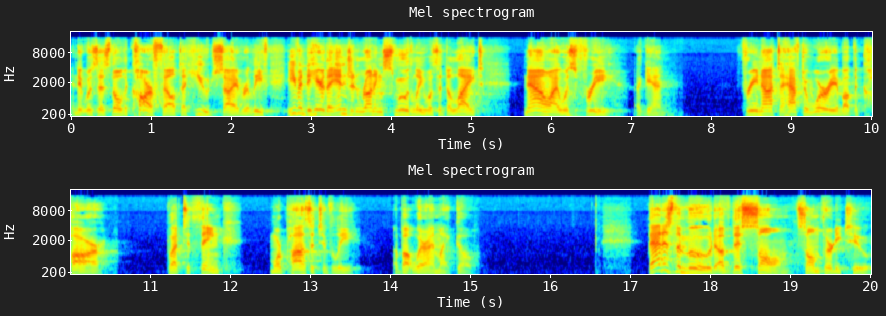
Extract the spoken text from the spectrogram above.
and it was as though the car felt, a huge sigh of relief. Even to hear the engine running smoothly was a delight. Now I was free again. Free not to have to worry about the car, but to think more positively about where I might go. That is the mood of this psalm, Psalm 32.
